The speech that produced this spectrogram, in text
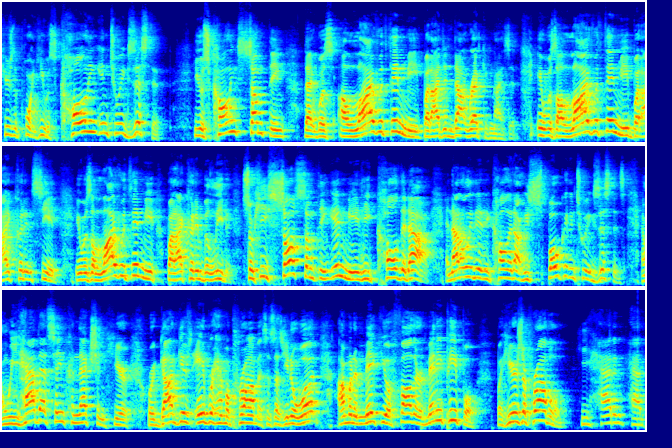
here's the point. He was calling into existence he was calling something that was alive within me, but I did not recognize it. It was alive within me, but I couldn't see it. It was alive within me, but I couldn't believe it. So he saw something in me and he called it out. And not only did he call it out, he spoke it into existence. And we have that same connection here where God gives Abraham a promise and says, You know what? I'm going to make you a father of many people. But here's a problem he hadn't had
